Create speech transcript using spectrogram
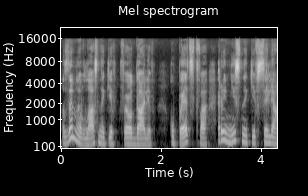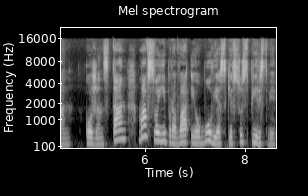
землевласників, феодалів, купецтва, ремісників, селян. Кожен стан мав свої права і обов'язки в суспільстві,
